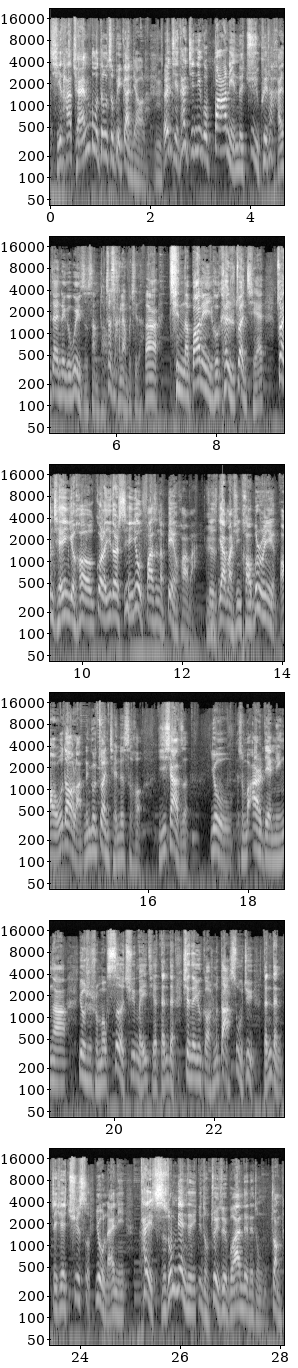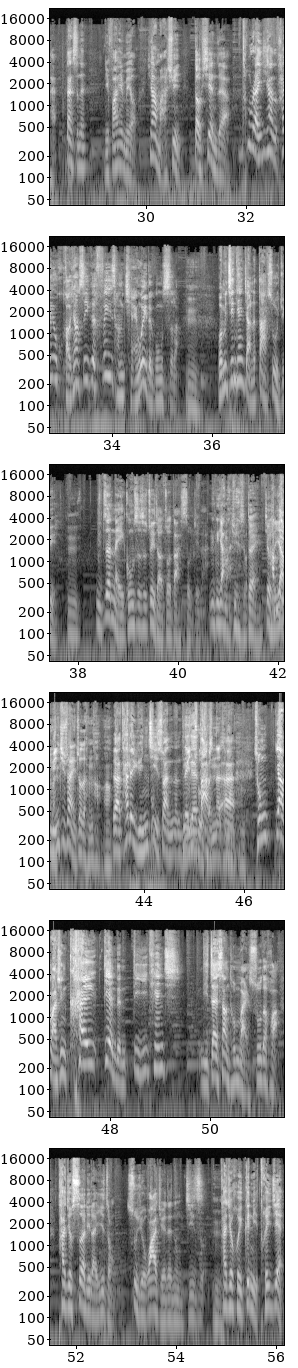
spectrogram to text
其他全部都是被干掉了，而且他经历过八年的巨亏，他还在那个位置上头。这是很了不起的。啊，请了八年以后开始赚钱，赚钱以后过了一段时间又发生了变化嘛，就是亚马逊好不容易熬到了能够赚钱的时候，一下子又什么二点零啊，又是什么社区媒体啊等等，现在又搞什么大数据等等，这些趋势又来临，他也始终面临一种惴惴不安的那种状态。但是呢，你发现没有，亚马逊到现在啊，突然一下子它又好像是一个非常前卫的公司了。嗯，我们今天讲的大数据，嗯，你知道哪个公司是最早做大数据的？那个亚马逊是吧？对就是亚马逊云计算也做得很好啊。对吧？它的云计算那那个大呃存呢什么的，从亚马逊开店的第一天起，你在上头买书的话，它就设立了一种数据挖掘的那种机制，它就会跟你推荐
